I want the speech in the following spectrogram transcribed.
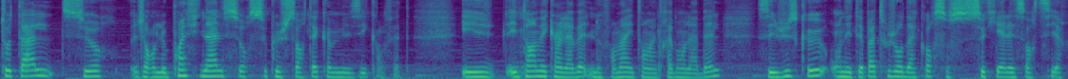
totale sur, genre, le point final sur ce que je sortais comme musique, en fait. Et étant avec un label, le format étant un très bon label, c'est juste que on n'était pas toujours d'accord sur ce qui allait sortir.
